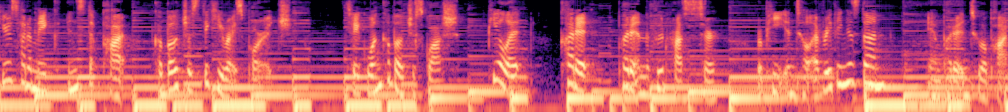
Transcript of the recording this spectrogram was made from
Here's how to make Instant Pot Kabocha Sticky Rice Porridge. Take one kabocha squash, peel it, cut it, put it in the food processor, repeat until everything is done, and put it into a pot.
